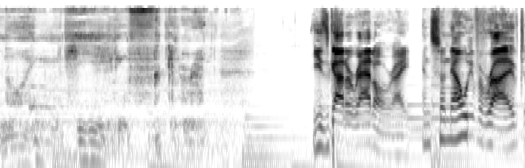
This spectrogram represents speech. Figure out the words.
gnawing, key-eating fucking rat. He's got a rat all right. And so now we've arrived.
